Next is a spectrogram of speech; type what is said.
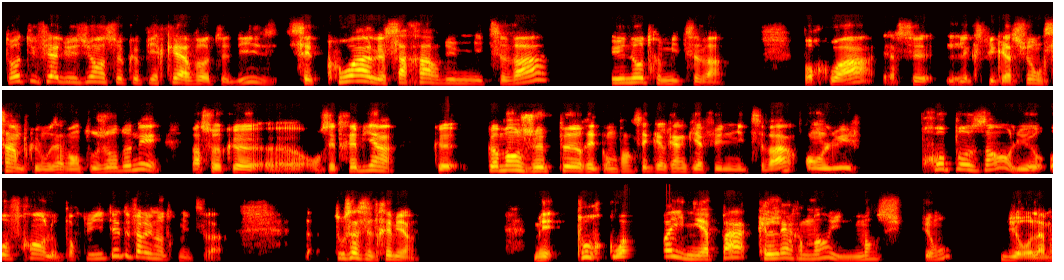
Toi, tu fais allusion à ce que Pirkei Avot dit. C'est quoi le sachar du mitzvah? Une autre mitzvah. Pourquoi? C'est l'explication simple que nous avons toujours donnée. Parce que euh, on sait très bien que comment je peux récompenser quelqu'un qui a fait une mitzvah en lui proposant, lui offrant l'opportunité de faire une autre mitzvah. Tout ça, c'est très bien. Mais pourquoi il n'y a pas clairement une mention du Olam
